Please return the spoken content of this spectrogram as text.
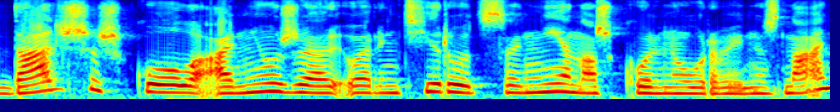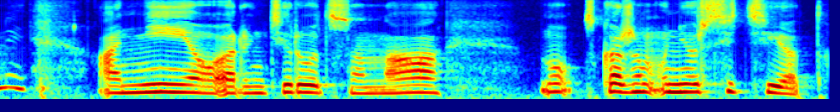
дальше школы, они уже ориентируются не на школьный уровень знаний, они ориентируются на ну, скажем, университет,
